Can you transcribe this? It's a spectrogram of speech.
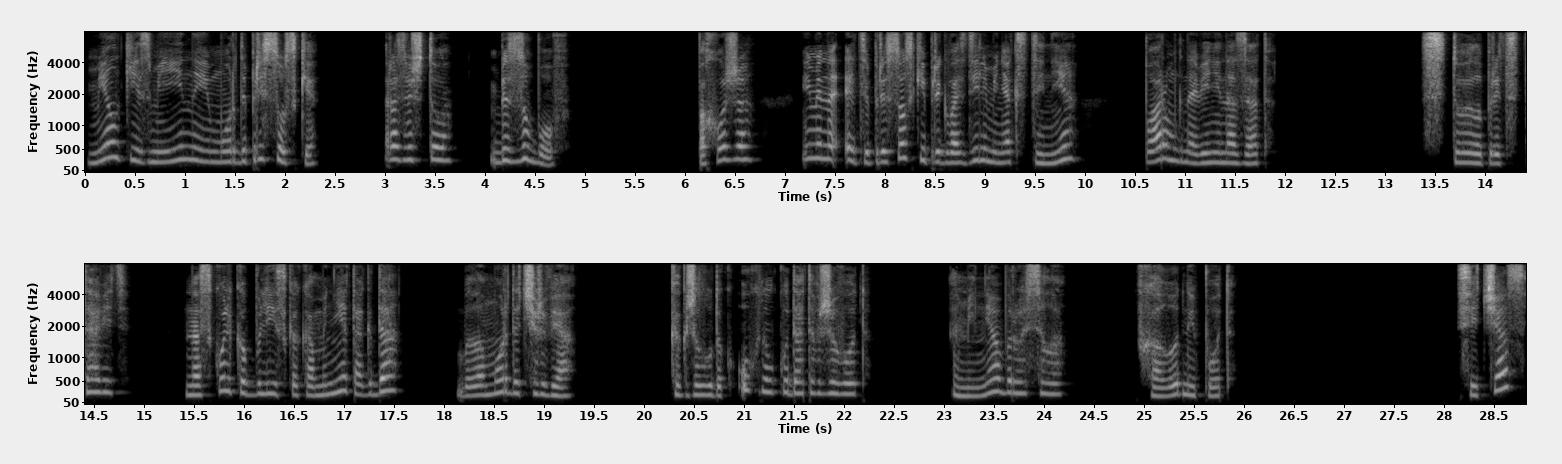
мелкие змеиные морды-присоски, разве что без зубов. Похоже, именно эти присоски пригвоздили меня к стене пару мгновений назад. Стоило представить, насколько близко ко мне тогда была морда червя, как желудок ухнул куда-то в живот, а меня бросило в холодный пот. Сейчас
